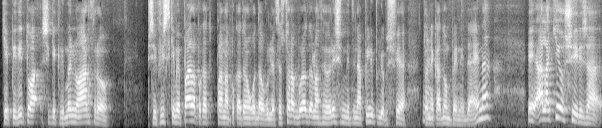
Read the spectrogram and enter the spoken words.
Και επειδή το συγκεκριμένο άρθρο ψηφίστηκε με πάνω από, πάνω από 180 βουλευτές, τώρα μπορεί να το αναθεωρήσει με την απλή πλειοψηφία των 151. Ναι. Ε, αλλά και ο ΣΥΡΙΖΑ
